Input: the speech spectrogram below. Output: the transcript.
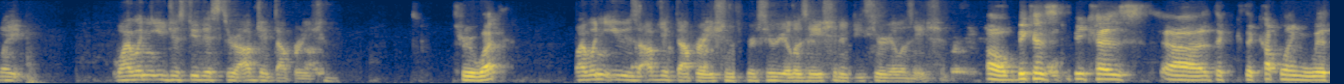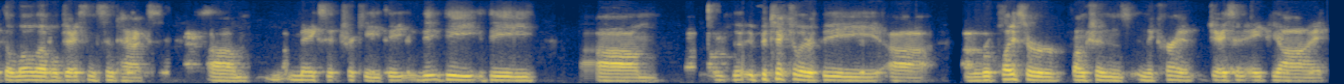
wait, why wouldn't you just do this through object operation? Through what? Why wouldn't you use object operations for serialization and deserialization? Oh, because because uh, the the coupling with the low level JSON syntax um, makes it tricky. The the the the, um, the in particular the uh, replacer functions in the current JSON API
